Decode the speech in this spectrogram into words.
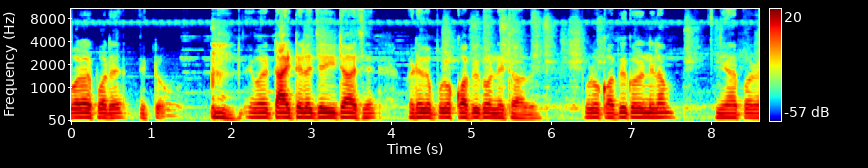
করার পরে একটু এবারে টাইটেলের যে ইটা আছে, ওটাকে পুরো কপি করে নিতে হবে। পুরো কপি করে নিলাম। নেওয়ার পরে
